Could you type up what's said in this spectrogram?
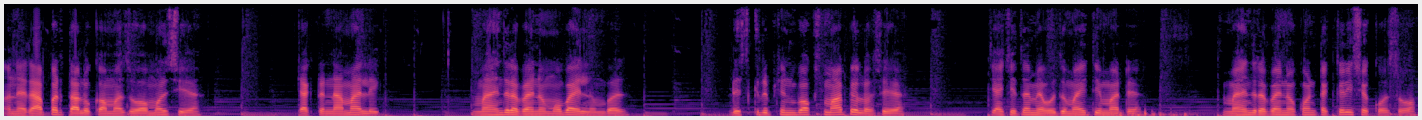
અને રાપર તાલુકામાં જોવા મળશે. ટ્રેક્ટરના માલિક મહેન્દ્રભાઈનો મોબાઈલ નંબર ડિસ્ક્રિપ્શન બોક્સમાં આપેલો છે. ત્યાંથી તમે વધુ માહિતી માટે મહેન્દ્રભાઈનો કોન્ટેક્ટ કરી શકો છો.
